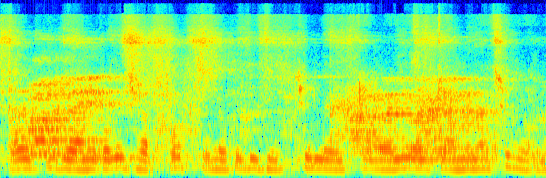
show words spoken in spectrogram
সবাই একটু জয়েন করো, ঝটপট, তোমাকে যদি দেখছ লাইভটা ভালো আর কেমন আছো বলো।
